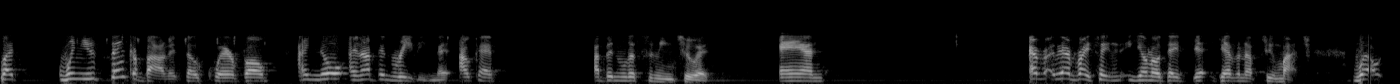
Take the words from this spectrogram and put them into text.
But when you think about it, though, Cuervo, I know, and I've been reading it. Okay, I've been listening to it, and everybody's saying, you know, they've gi- given up too much. Well,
